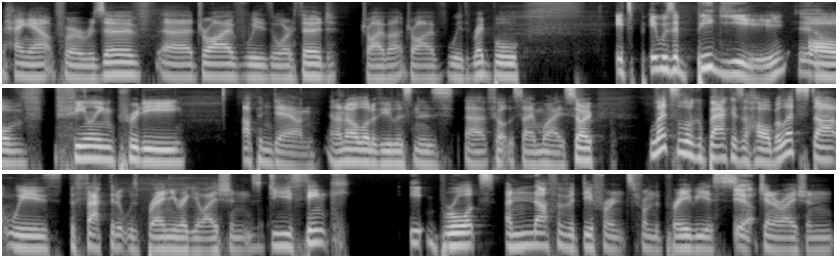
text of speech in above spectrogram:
hang out for a reserve uh, drive with or a third driver drive with Red Bull. It's it was a big year Yeah. of feeling pretty up and down, and I know a lot of you listeners uh, felt the same way. So let's look back as a whole, but let's start with the fact that it was brand new regulations. Do you think it brought enough of a difference from the previous Yeah. generation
